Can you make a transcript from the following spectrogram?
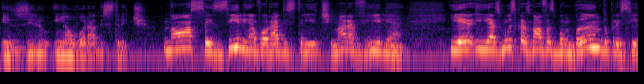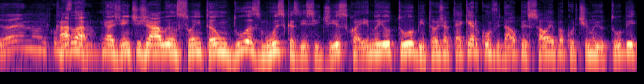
Exílio em Alvorada Street. Nossa, Exílio em Alvorada Street, maravilha. E, e as músicas novas bombando para esse ano? Carla, estão? a gente já lançou então duas músicas desse disco aí no YouTube, então eu já até quero convidar o pessoal aí para curtir no YouTube,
